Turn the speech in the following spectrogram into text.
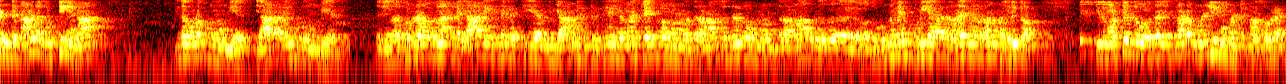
ரெண்டு நாளில் விட்டீங்கன்னா இதை கூட கொடுக்க முடியாது. யாராலையும் கொடுக்க முடியாது. சரிங்களா சொல்கிற அளவுக்குலாம் இல்லை. யார் எந்த கட்சியை நீங்கள் ஆண்டுகிட்டு இருக்கு? எவன் ஸ்டேட் கவர்மெண்ட் நடத்துகிறானா சென்ட்ரல் கவர்மெண்ட் நடத்துகிறானா ஒரு அது ஒன்றுமே புரியாத நிலைமையில தான் நம்ம இருக்கிறோம். இது மட்டும் இது it's not a only moment நான் சொல்கிறேன்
